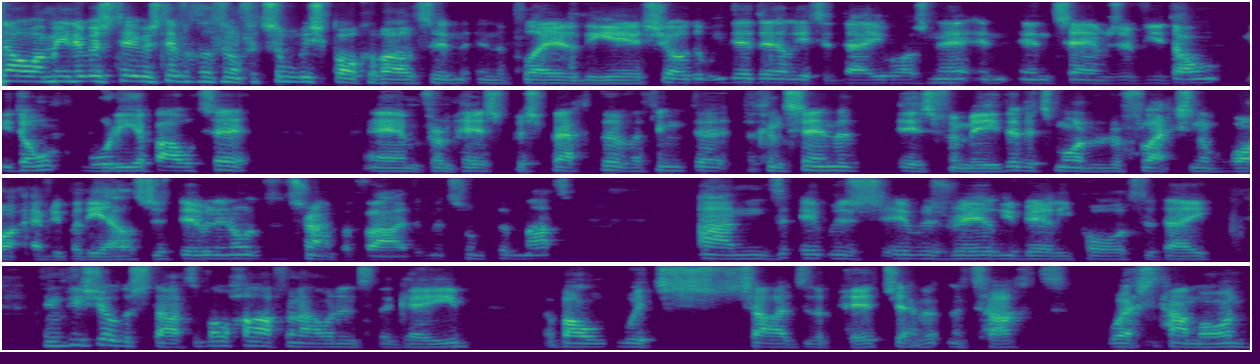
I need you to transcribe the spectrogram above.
No, I mean it was it was difficult enough. It's something we spoke about in, in the Player of the Year show that we did earlier today, wasn't it? In in terms of you don't you don't worry about it um, from his perspective. I think that the concern that is for me that it's more a reflection of what everybody else is doing in order to try and provide them with something, Matt. And it was it was really really poor today. I think they showed the stats about half an hour into the game about which sides of the pitch Everton attacked West Ham on,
